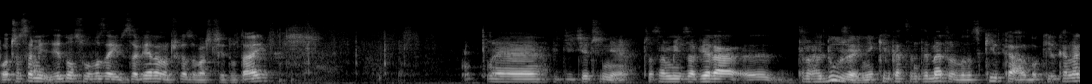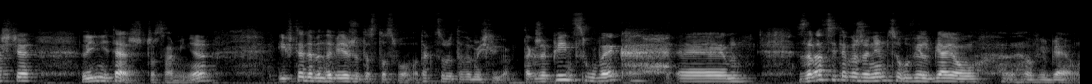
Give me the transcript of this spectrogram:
Bo czasami jedno słowo za- zawiera, na przykład zobaczcie tutaj, E, widzicie czy nie? Czasami zawiera e, trochę dłużej, nie kilka centymetrów, bo to jest kilka albo kilkanaście linii też czasami, nie? I wtedy będę wiedział, że to jest to słowo. Tak sobie to wymyśliłem. Także pięć słówek. z racji tego, że Niemcy uwielbiają, uwielbiają,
